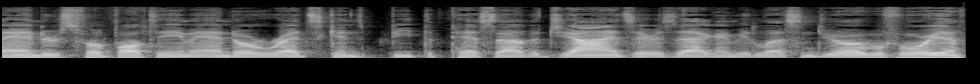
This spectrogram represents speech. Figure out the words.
Commanders football team and or Redskins beat the piss out of the Giants, or is that going to be less enjoyable for you?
